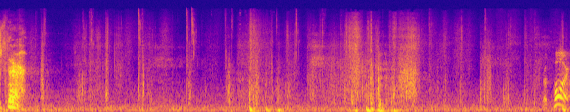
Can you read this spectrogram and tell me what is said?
Who's there? Report.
